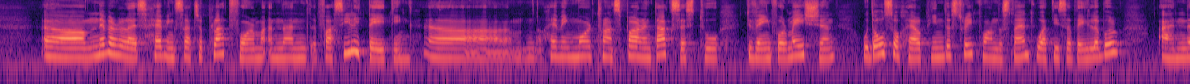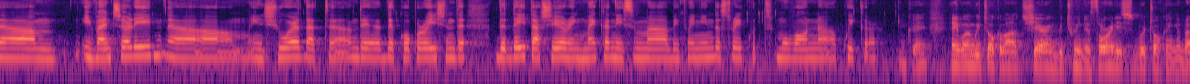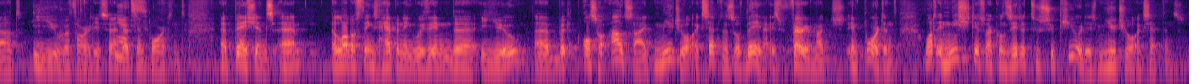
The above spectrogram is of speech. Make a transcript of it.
Um, nevertheless, having such a platform and then facilitating uh, having more transparent access to, to the information would also help industry to understand what is available and um, eventually um, ensure that uh, the, the cooperation, the, the data sharing mechanism uh, between industry could move on uh, quicker. Okay. Hey, when we talk about sharing between authorities, we're talking about EU authorities, and that's Yes. important. Uh, Patience, um, a lot of things happening within the EU, uh, but also outside, mutual acceptance of data is very much important. What initiatives are considered to secure this mutual acceptance?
